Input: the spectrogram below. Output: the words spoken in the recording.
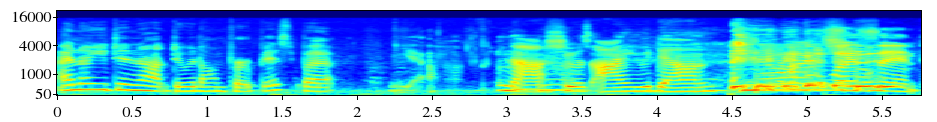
I know you did not do it on purpose, but yeah. Nah, she was eyeing you down. No, I wasn't.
